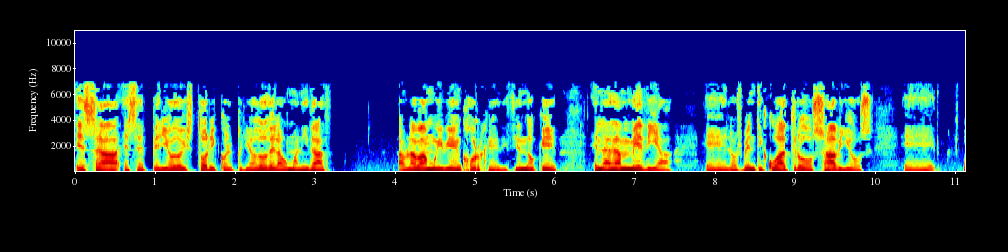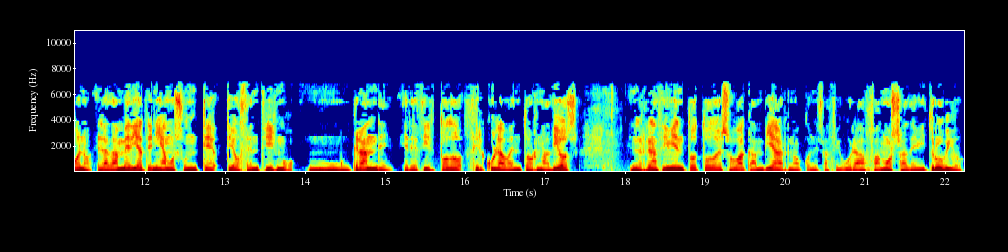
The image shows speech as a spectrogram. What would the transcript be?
ese periodo histórico, el periodo de la humanidad, hablaba muy bien Jorge diciendo que en la Edad Media eh, los 24 sabios, eh, bueno, en la Edad Media teníamos un teocentrismo grande, es decir, todo circulaba en torno a Dios. En el Renacimiento todo eso va a cambiar, ¿no? Con esa figura famosa de Vitruvio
